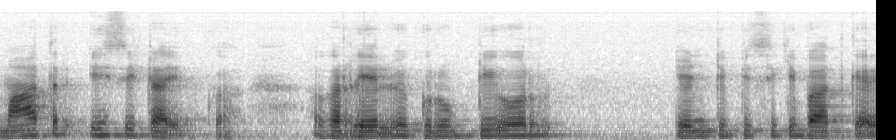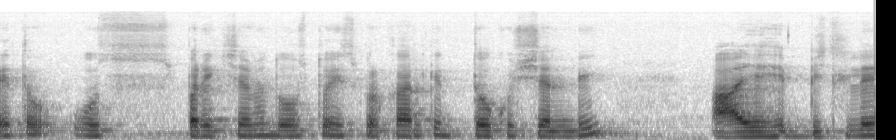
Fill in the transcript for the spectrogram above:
मात्र इसी टाइप का। अगर रेलवे ग्रुप डी और NTPC की बात करें तो उस परीक्षा में दोस्तों इस प्रकार के दो क्वेश्चन भी आए हैं पिछले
